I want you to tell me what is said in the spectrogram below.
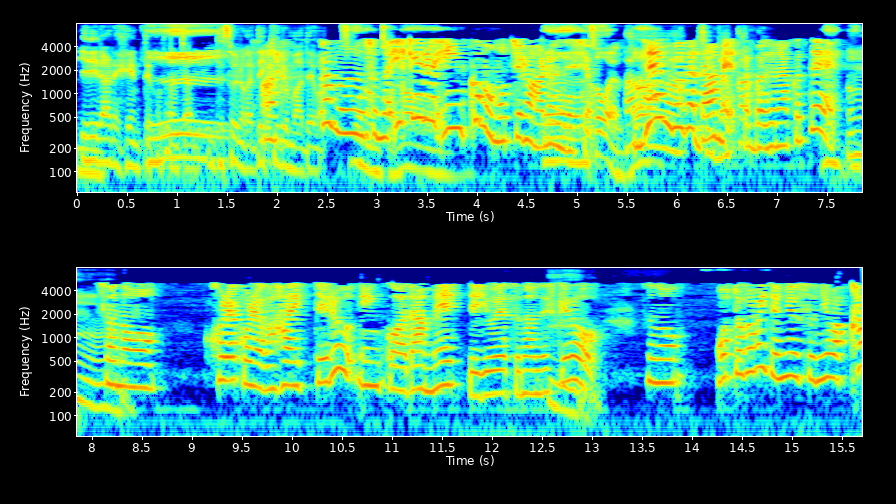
入れられへんってことなんちゃうん。うでそういうのができるまでは。多分、その、いけるインクももちろんあるんですうんよ。全部がダメとかじゃなくて、うん。その、これこれが入ってるインクはダメっていうやつなんですけど、その、夫が見たニュースにはカラ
